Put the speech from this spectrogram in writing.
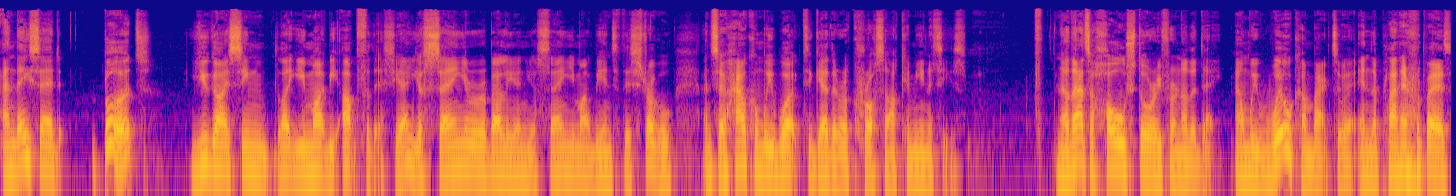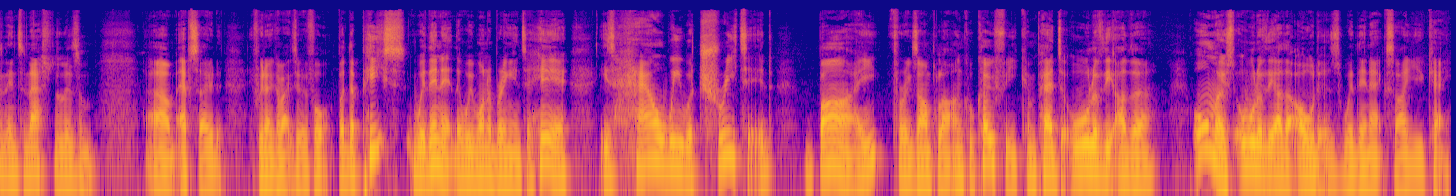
And they said, But you guys seem like you might be up for this, yeah? You're saying you're a rebellion, you're saying you might be into this struggle. And so, how can we work together across our communities? Now, that's a whole story for another day. And we will come back to it in the Planet Repairs and Internationalism um, episode if we don't come back to it before. But the piece within it that we want to bring into here is how we were treated by, for example, our Uncle Kofi compared to all of the other, almost all of the other elders within XR UK.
